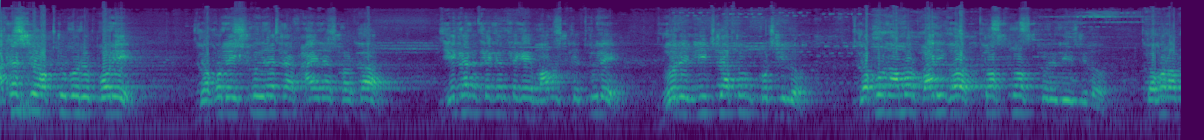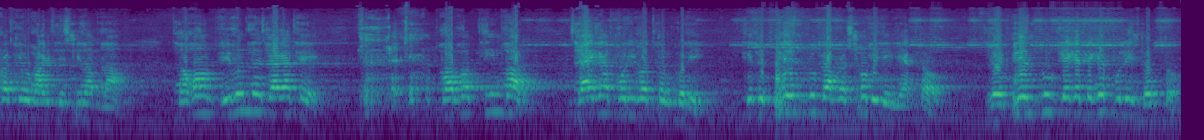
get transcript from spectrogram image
আঠাশে অক্টোবরের পরে যখন এই স্বৈরাচার আয়না সরকার যেখানে সেখান থেকে মানুষকে তুলে ধরে নির্যাতন করছিল, যখন আমার বাড়ি ঘর তসনস করে দিয়েছিল, তখন আমরা কেউ বাড়িতে ছিলাম না। তখন বিভিন্ন জায়গাতে পরপর তিনবার জায়গা পরিবর্তন করি। কিন্তু ফেসবুকে আমরা ছবি দিইনি একটাও। যে ফেসবুক দেখে দেখে পুলিশ ধরতো।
